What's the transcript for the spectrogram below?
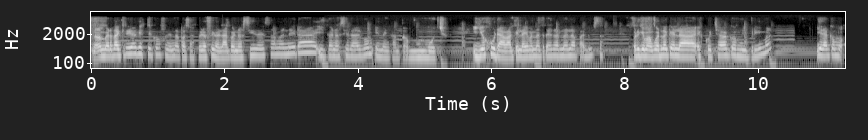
No, en verdad creo que estoy confundiendo cosas, pero fíjate, la conocí de esa manera y conocí el álbum y me encantó mucho. Y yo juraba que la iban a traer a la Palusa, porque me acuerdo que la escuchaba con mi prima y era como,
